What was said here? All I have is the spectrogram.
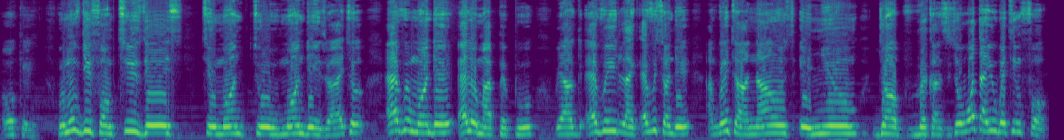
Okay. We moved it from Tuesdays to mon to mondays right? So every monday hello my people. We are every like every sunday i'm going to announce a new job vacancy. So what are you waiting for?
